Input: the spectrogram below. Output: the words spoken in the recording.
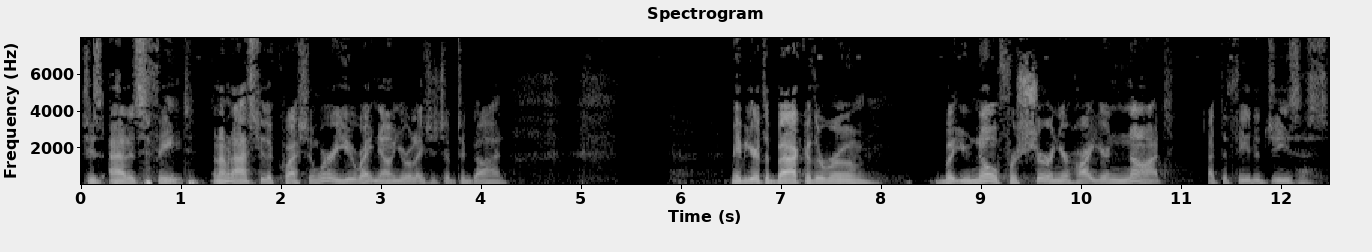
She's at his feet. And I'm going to ask you the question, where are you right now in your relationship to God? Maybe you're at the back of the room, but you know for sure in your heart you're not at the feet of Jesus.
